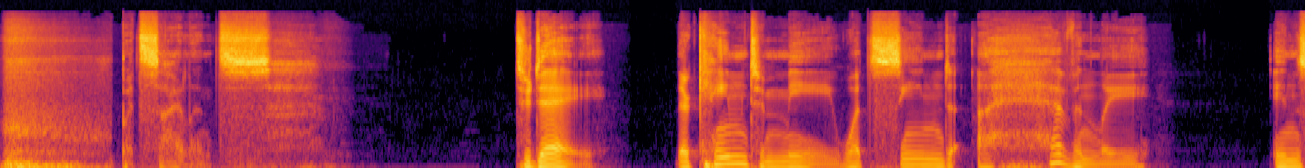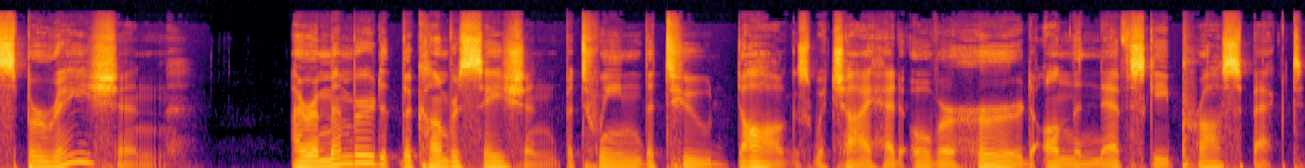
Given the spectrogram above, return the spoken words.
but silence. Today, there came to me what seemed a heavenly inspiration. I remembered the conversation between the two dogs which I had overheard on the Nevsky Prospect.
